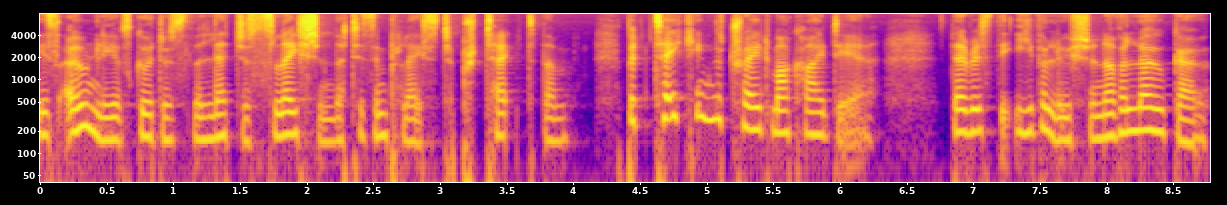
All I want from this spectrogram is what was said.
is only as good as the legislation that is in place to protect them. But taking the trademark idea, there is the evolution of a logo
